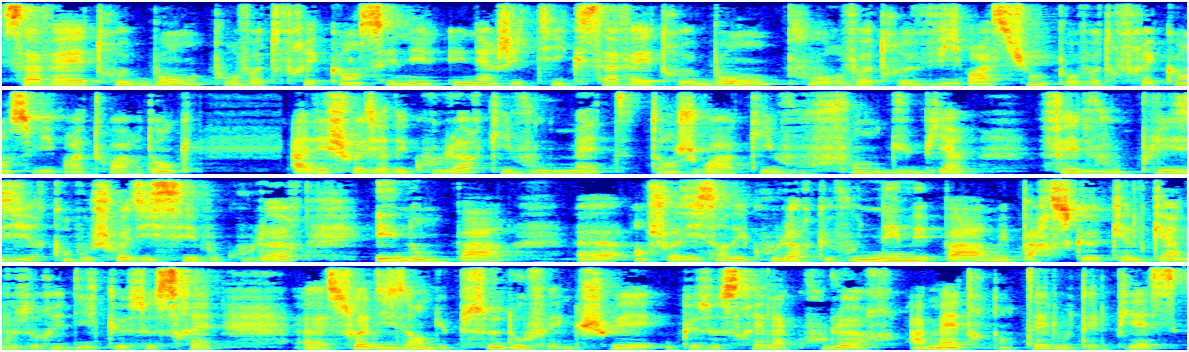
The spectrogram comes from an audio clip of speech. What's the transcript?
Ça va être bon pour votre fréquence énergétique. Ça va être bon pour votre vibration, pour votre fréquence vibratoire. Donc, Allez choisir des couleurs qui vous mettent en joie, qui vous font du bien. Faites-vous plaisir quand vous choisissez vos couleurs et non pas euh, en choisissant des couleurs que vous n'aimez pas, mais parce que quelqu'un vous aurait dit que ce serait euh, soi-disant du pseudo feng shui ou que ce serait la couleur à mettre dans telle ou telle pièce.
